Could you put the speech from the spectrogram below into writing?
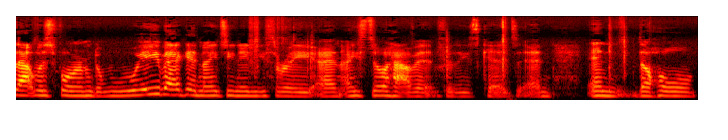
that was formed way back in 1983, and I still have it for these kids and and the whole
